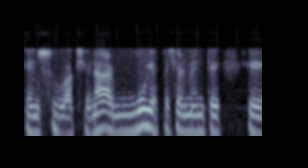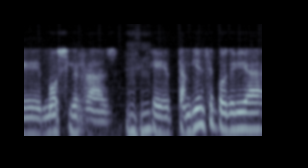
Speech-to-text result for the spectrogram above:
en su accionar, muy especialmente eh, Mossi Raz. también se podría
